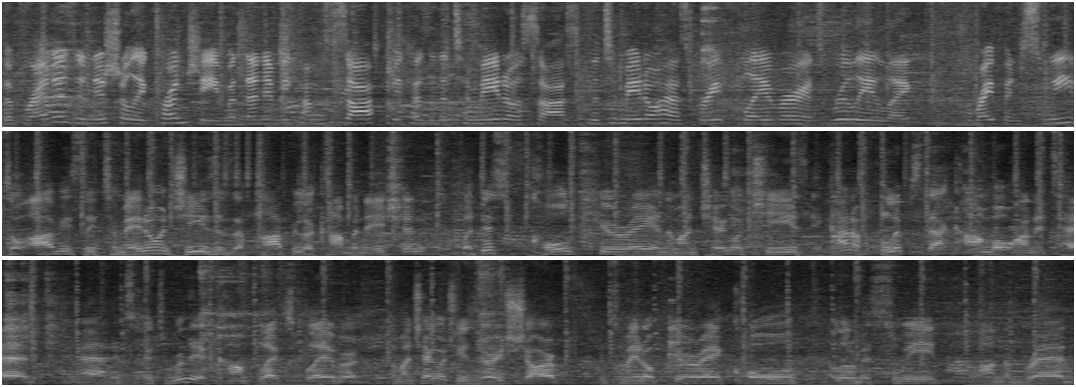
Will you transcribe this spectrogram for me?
The bread is initially crunchy, but then it becomes soft because of the tomato sauce. The tomato has great flavor. It's really like ripe and sweet. So obviously tomato and cheese is a popular combination, but this cold puree and the manchego cheese, it kind of flips that combo on its head. And it's, it's really a complex flavor. The manchego cheese is very sharp. The tomato puree, cold, a little bit sweet on the bread.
